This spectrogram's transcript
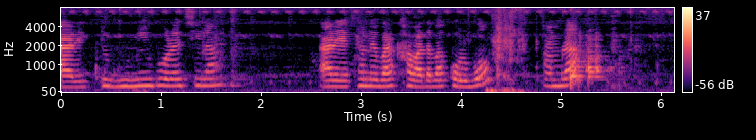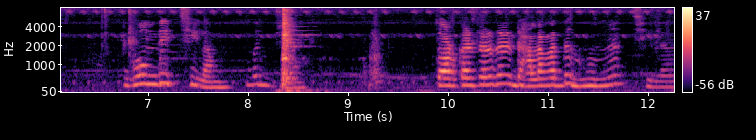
আর একটু ঘুমিয়ে পড়েছিলাম। আর এখন এবার খাওয়া দাওয়া করব। আমরা ঘুম দিচ্ছিলাম, বুঝছ? তরকারি টরকারি ঢালা বাদ ঘুমাচ্ছিলাম।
